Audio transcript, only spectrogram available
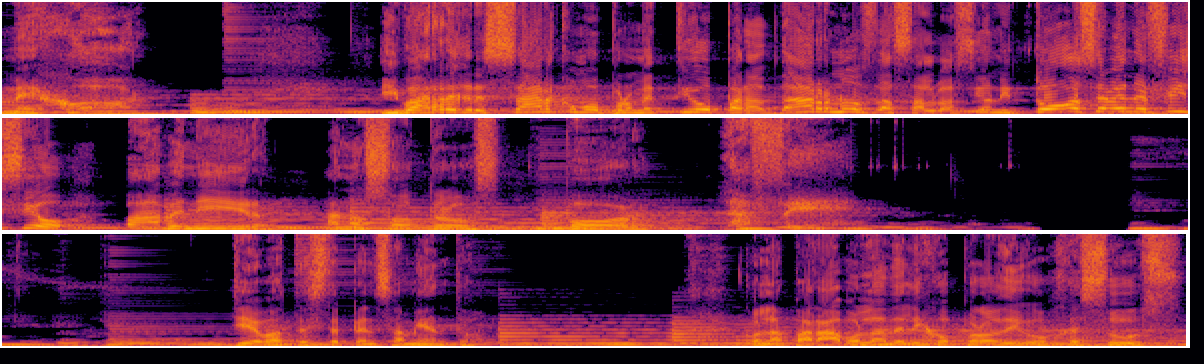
mejor. Y va a regresar como prometió para darnos la salvación y todo ese beneficio va a venir a nosotros por la fe. Llévate este pensamiento. Con la parábola del Hijo Pródigo, Jesús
